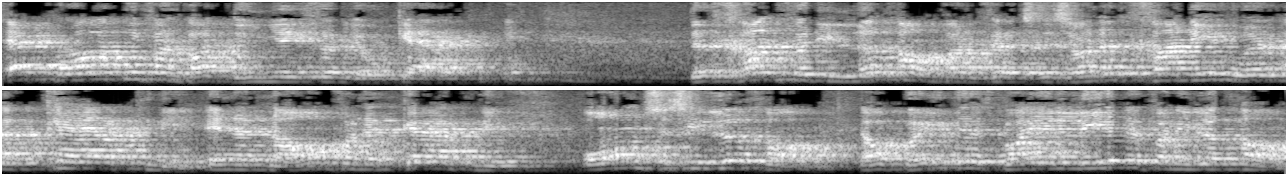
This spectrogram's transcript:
Ek praat nie van wat doen jy vir jou kerk nie. Dit gaan vir die liggaam van Christus, want dit gaan nie oor 'n kerk nie en 'n naam van 'n kerk nie. Ons is die liggaam. Daar buite is baie lede van die liggaam.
